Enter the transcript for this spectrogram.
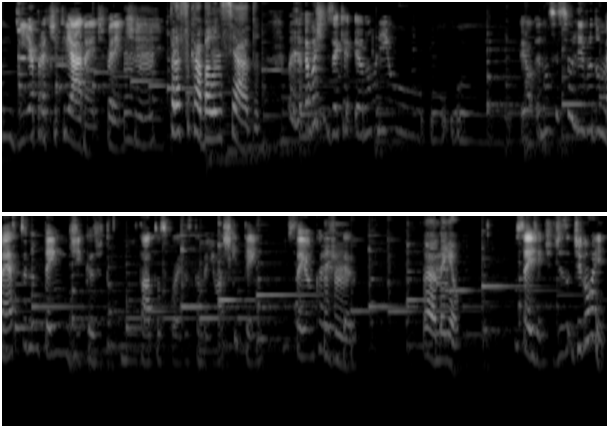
um guia pra te criar, né? Diferente. Uhum. Pra ficar balanceado. Mas eu vou te dizer que eu não li o. o- o- eu, eu não sei se o livro do mestre não tem dicas de montar tuas coisas também. Eu acho que tem. Não sei, eu nunca li Uhum. inteiro. Ah, nem eu. Não sei, gente. diz- digam aí.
